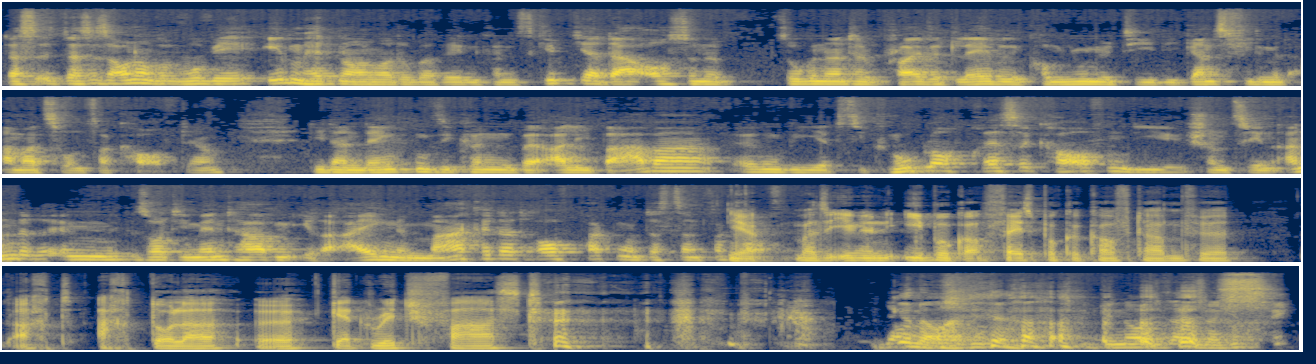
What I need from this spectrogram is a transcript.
das, das ist auch noch, wo wir eben hätten auch mal drüber reden können. Es gibt ja da auch so eine sogenannte Private Label Community, die ganz viel mit Amazon verkauft, ja. Die dann denken, sie können bei Alibaba irgendwie jetzt die Knoblauchpresse kaufen, die schon zehn andere im Sortiment haben, ihre eigene Marke da drauf packen und das dann verkaufen. Ja, weil sie irgendein E-Book auf Facebook gekauft haben für acht acht Dollar, äh, get rich fast. ja, genau. genau, da gibt's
